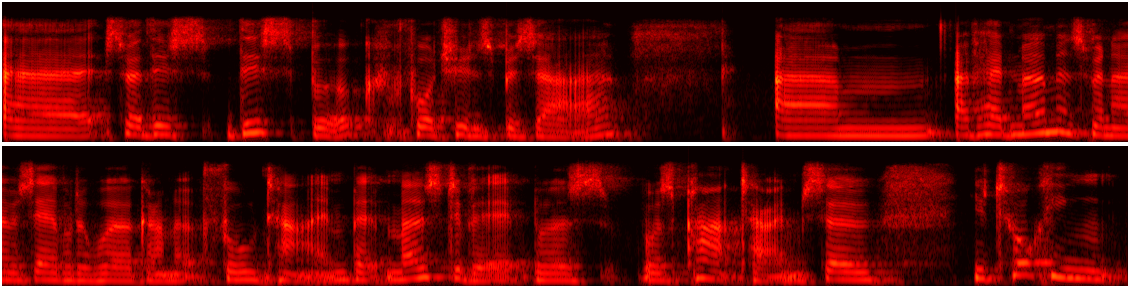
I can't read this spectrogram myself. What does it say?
Uh, so this this book, Fortune's Bazaar, um, I've had moments when I was able to work on it full time, but most of it was was part time. So you're talking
